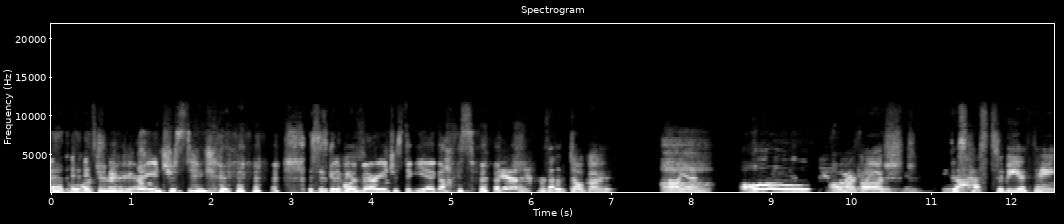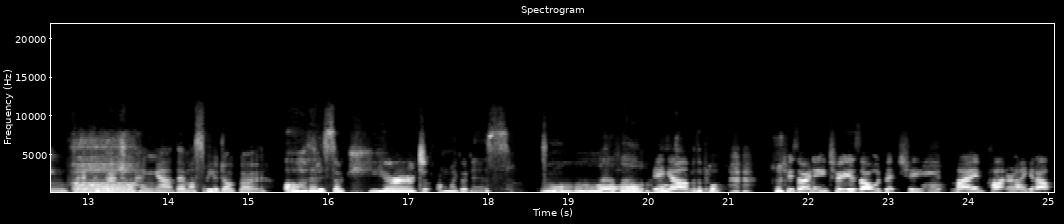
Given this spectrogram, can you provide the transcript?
Uh, Oh, it's going to be very interesting. this is going to be a very interesting year, guys. Yeah. Is that a doggo? Oh, yeah. oh, Oh my gosh. This has to be a thing for every virtual hangout. There must be a doggo. oh, that is so cute. Oh my goodness. Oh, well. She, um, The poor- she's only two years old, but she, my partner and I get up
